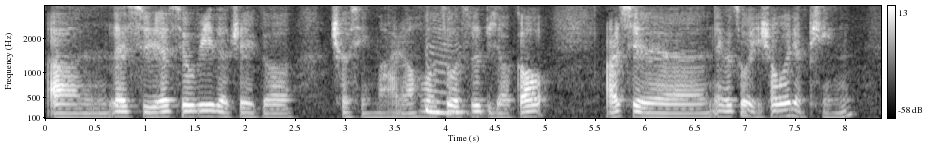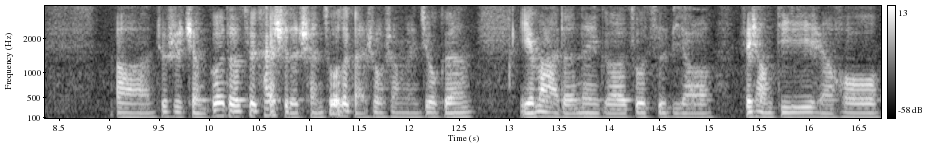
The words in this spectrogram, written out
呃，类似于 SUV 的这个车型嘛，然后坐姿比较高，而且那个座椅稍微有点平。啊，就是整个的最开始的乘坐的感受上面，就跟野马的那个坐姿比较非常低，然后，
